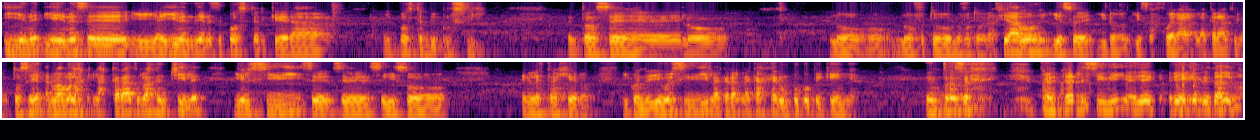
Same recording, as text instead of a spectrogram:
Y, en, y, en ese, y ahí vendían ese póster que era el póster de Bruce Lee. Entonces eh, lo, lo, lo, foto, lo, fotografiamos y, ese, y, lo, y esa fue la, la, carátula. Entonces armamos las, las, carátulas en Chile y el CD se, se, se hizo en el extranjero. Y cuando llegó el CD, la, la caja era un poco pequeña. Entonces, para entrar el CD había, había que apretarlo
